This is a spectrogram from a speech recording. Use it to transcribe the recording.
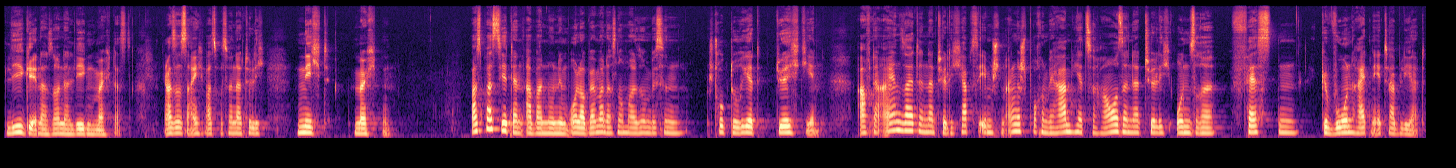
Liege in der Sonne liegen möchtest. Also das ist eigentlich was, was wir natürlich nicht möchten. Was passiert denn aber nun im Urlaub, wenn wir das nochmal so ein bisschen strukturiert durchgehen? Auf der einen Seite natürlich, ich habe es eben schon angesprochen, wir haben hier zu Hause natürlich unsere festen Gewohnheiten etabliert.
